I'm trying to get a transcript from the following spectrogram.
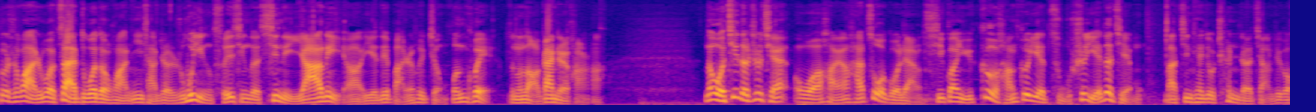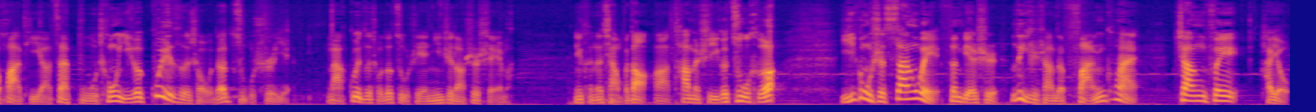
说实话，如果再多的话，你想这如影随形的心理压力啊，也得把人会整崩溃，不能老干这行啊。那我记得之前我好像还做过两期关于各行各业祖师爷的节目，那今天就趁着讲这个话题啊，再补充一个刽子手的祖师爷。那刽子手的祖师爷，您知道是谁吗？你可能想不到啊，他们是一个组合，一共是三位，分别是历史上的樊哙、张飞还有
